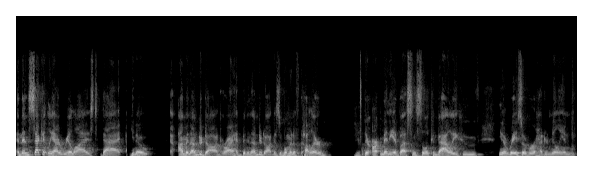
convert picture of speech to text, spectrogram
And then secondly, I realized that, you know, I'm an underdog, or I had been an underdog as a woman of color. Yeah. There aren't many of us in Silicon Valley who've, you know, raised over 100 million,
